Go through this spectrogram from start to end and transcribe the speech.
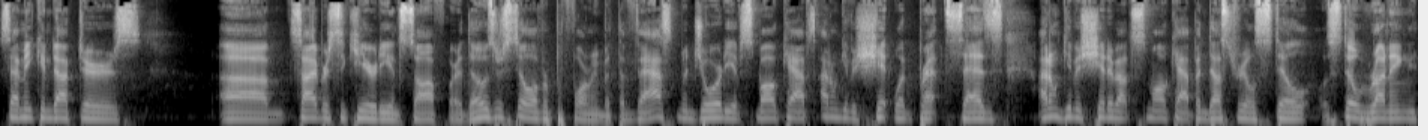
semiconductors, um, cybersecurity, and software. Those are still overperforming, but the vast majority of small caps, I don't give a shit what Brett says. I don't give a shit about small cap industrials still still running.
